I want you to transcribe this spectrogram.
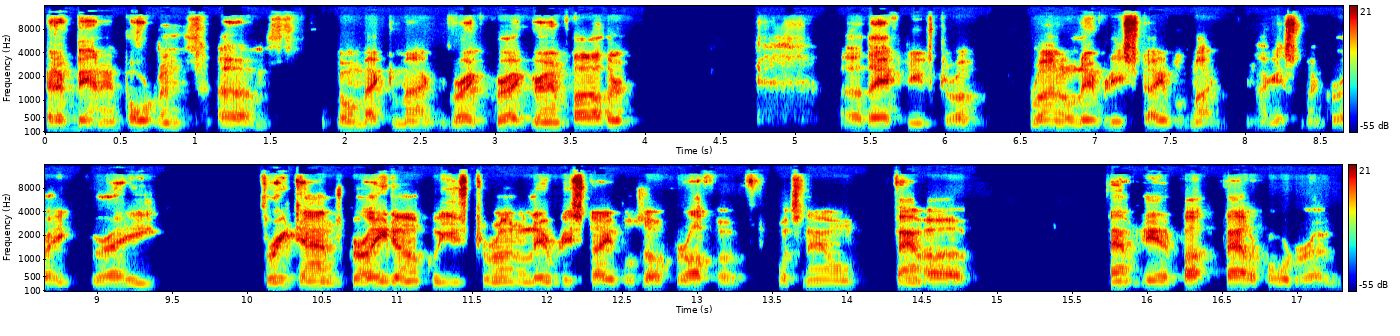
that have been in Portland. Um, going back to my great great grandfather. Uh, they actually used to run a Liberty Stables. My, I guess my great great three times great uncle used to run a Liberty Stables over off of what's now uh, Fountainhead Fowler Ford Road.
